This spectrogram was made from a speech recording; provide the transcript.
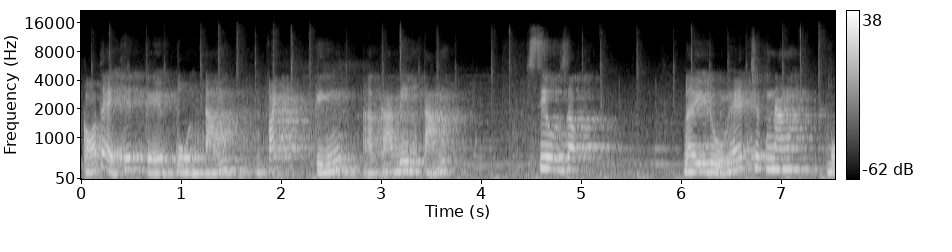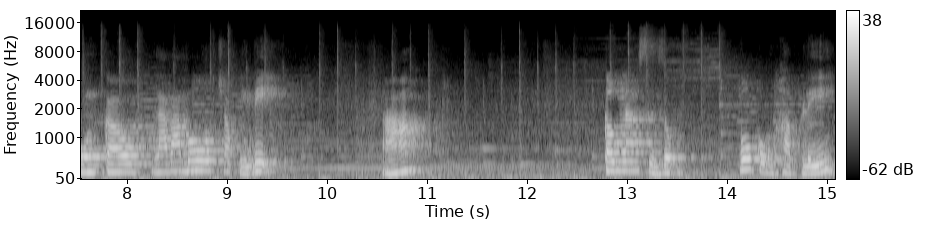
Có thể thiết kế bồn tắm, vách kính, à, cabin tắm. Siêu rộng đầy đủ hết chức năng bồn cầu, lavabo cho quý vị. Đó. Công năng sử dụng, vô cùng hợp lý.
